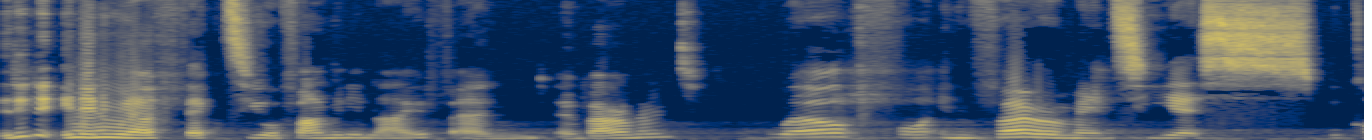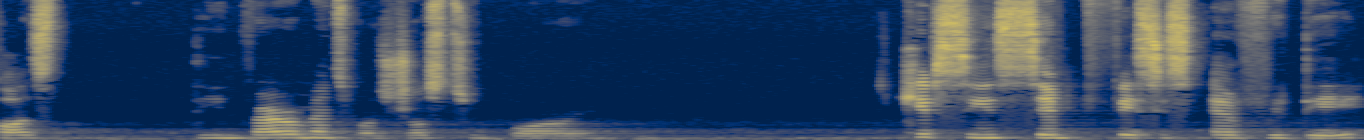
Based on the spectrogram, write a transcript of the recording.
did it in any way affect your family life and environment? Well, for environment, yes, because the environment was just too boring. Keep seeing same faces every day,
